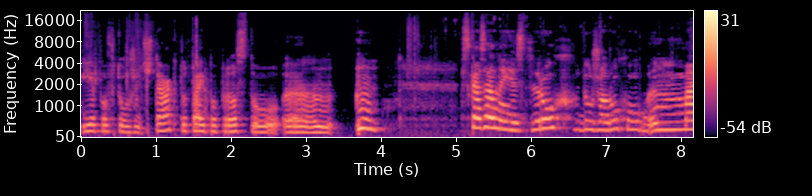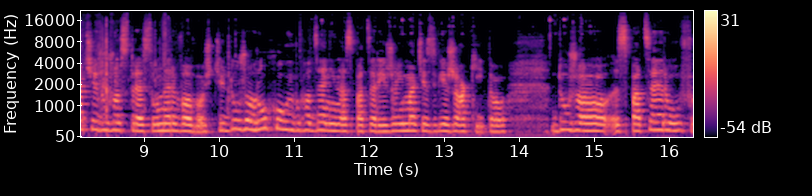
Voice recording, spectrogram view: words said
je powtórzyć, tak? Tutaj po prostu ym, wskazany jest ruch, dużo ruchu, macie dużo stresu, nerwowość, dużo ruchu i wychodzenie na spacer. Jeżeli macie zwierzaki, to dużo spacerów,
